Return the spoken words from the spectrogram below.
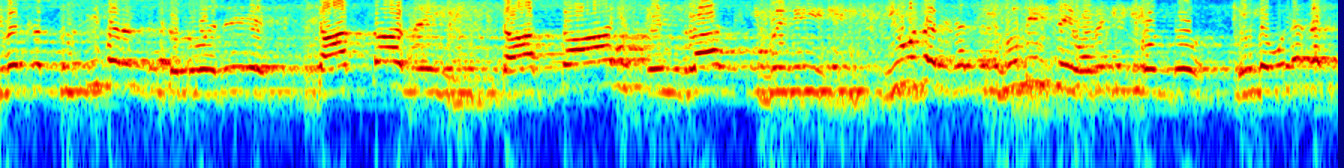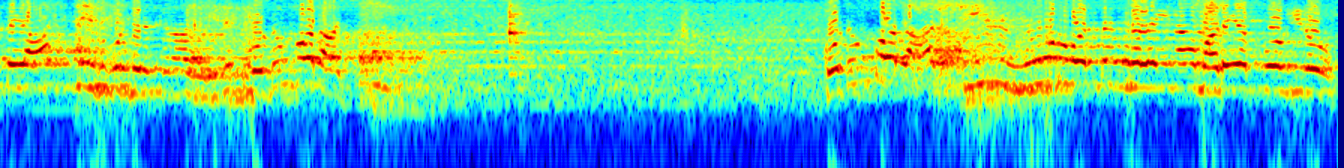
இவர்கள் லுசிபர் என்று சொல்வது சாத்தானை சாத்தான் என்றால் இபிலி. யூதர்கள் இபிலிஸை வணங்கிக் கொண்டு இந்த உலகத்தை ஆட்சி செய்து கொண்டிருக்கிறார்கள். இது கொடுங்கோல் ஆட்சி. கொடுங்கோல் ஆட்சியில் நூறு வருடங்களை நாம் அடையப் போகிறோம்.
